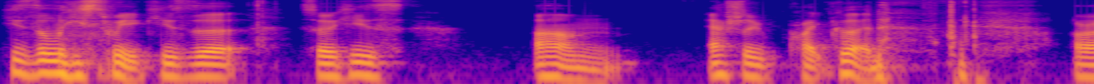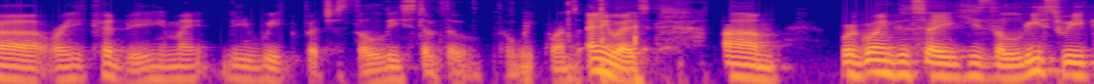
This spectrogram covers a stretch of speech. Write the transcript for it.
He's the least weak. He's the so he's um actually quite good. or uh, or he could be. He might be weak, but just the least of the, the weak ones. Anyways, um, we're going to say he's the least weak.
